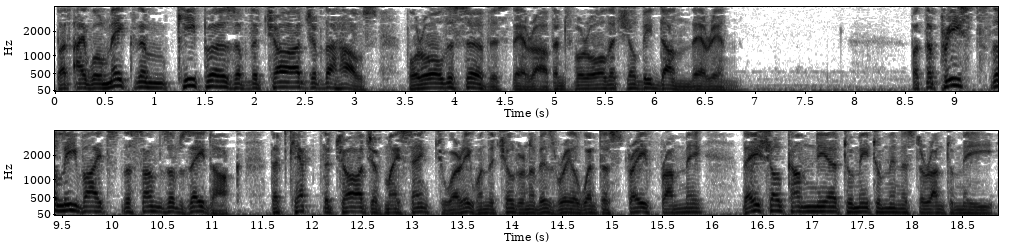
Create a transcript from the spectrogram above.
but I will make them keepers of the charge of the house, for all the service thereof, and for all that shall be done therein. But the priests, the Levites, the sons of Zadok, that kept the charge of my sanctuary when the children of Israel went astray from me, they shall come near to me to minister unto me,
